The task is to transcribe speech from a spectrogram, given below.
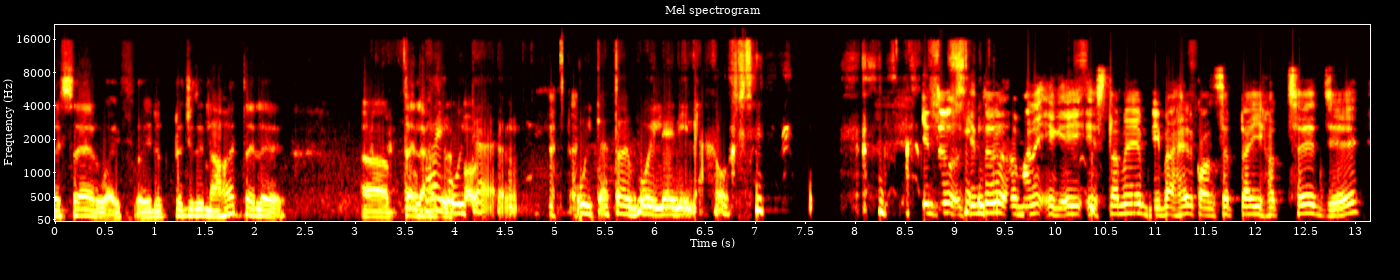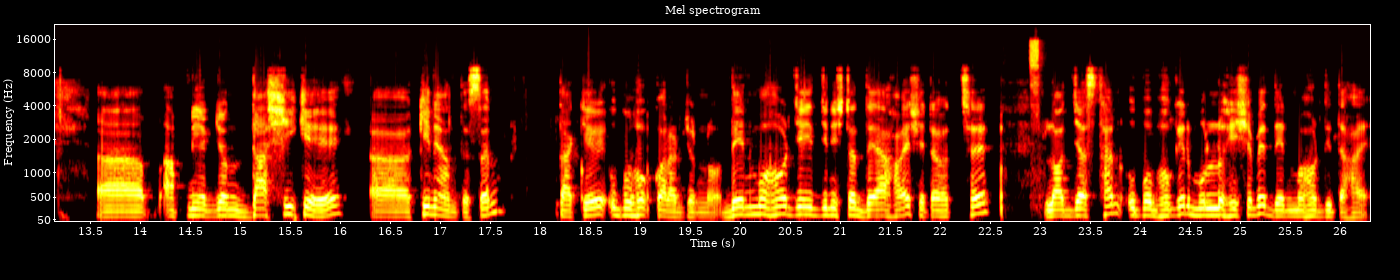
মেসায়ার ওয়াইফ যদি না হয় তাহলে তাহলে ভাই ওইটা ওইটা তো আর বইলেনি না কিন্তু কিন্তু মানে এই ইসলামে বিবাহের কনসেপ্টটাই হচ্ছে যে আহ, আপনি একজন দাসীকে আহ, কিনে আনতেছেন তাকে উপভোগ করার জন্য। দেনমোহর যে জিনিসটা দেয়া হয়, সেটা হচ্ছে লজ্জাস্থান উপভোগের মূল্য হিসেবে দেনমোহর দিতে হয়।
